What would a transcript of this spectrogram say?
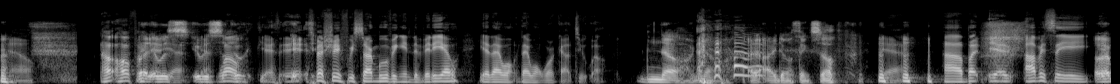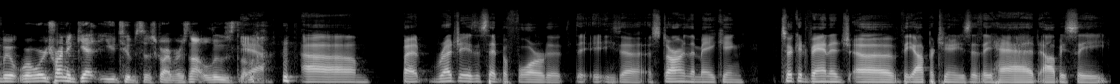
Ho- Hopefully, But it was- yeah, it was- yeah. well, it- yeah, especially if we start moving into video. Yeah, that won't that won't work out too well. no, no, I, I don't think so. Yeah, uh, but yeah, obviously, we're, we're trying to get YouTube subscribers, not lose them. yeah. Um, but Reggie, as I said before, the, the, he's a, a star in the making. Took advantage of the opportunities that they had. Obviously,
